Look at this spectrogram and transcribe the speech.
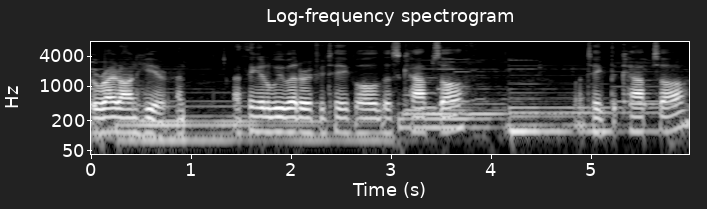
right on here. And I think it'll be better if you take all this caps off. I'll take the caps off.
